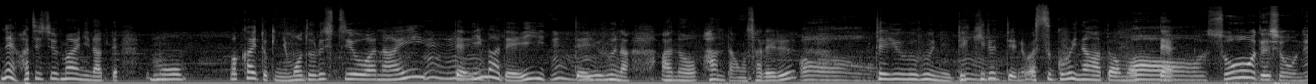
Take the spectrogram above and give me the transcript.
ね80前になってもう若い時に戻る必要はないって、今でいいっていうふうな、あの判断をされるっていうふうにできるっていうのはすごいなと思って。そうでしょうね、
